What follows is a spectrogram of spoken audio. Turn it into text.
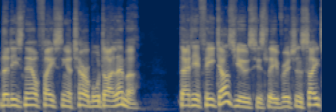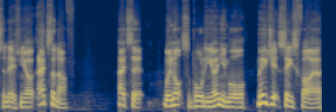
that he's now facing a terrible dilemma. That if he does use his leverage and say to Netanyahu, "That's enough, that's it, we're not supporting you anymore," immediate ceasefire,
